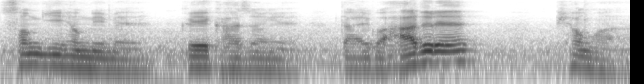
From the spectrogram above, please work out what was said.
성기 형님의 그의 가정의 딸과 아들의 평화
